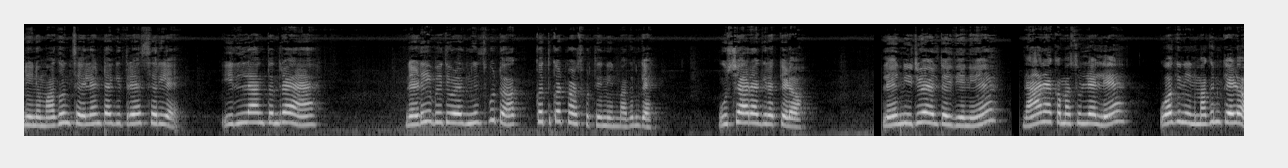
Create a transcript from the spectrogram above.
ನೀನು ಮಗನ ಸೈಲೆಂಟ್ ಆಗಿದ್ರೆ ಸರಿ ಇಲ್ಲ ಅಂತಂದ್ರೆ ನಡಿ ಬೀದಿ ಒಳಗೆ ನಿಲ್ಸ್ಬಿಟ್ಟು ಕತ್ ಕಟ್ ಮಾಡಿಸ್ಬಿಡ್ತೀನಿ ನಿನ್ನ ಮಗನಿಗೆ. ಹುಷಾರಾಗಿರೋ ಕೇಳೋ. ಲೇ ನಿಜ ಹೇಳ್ತಾ ಇದ್ದೀನಿ. ನಾನು ಯಾಕಮ್ಮ ಸುಳ್ಳಲ್ಲಿ ಹೋಗಿ ನಿನ್ನ ಮಗನ ಕೇಳು.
